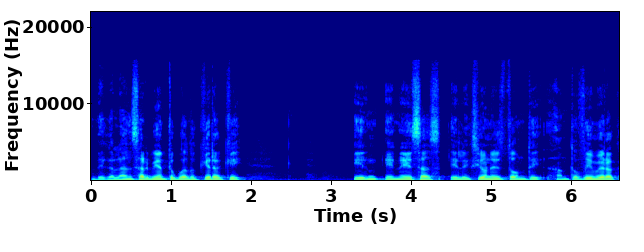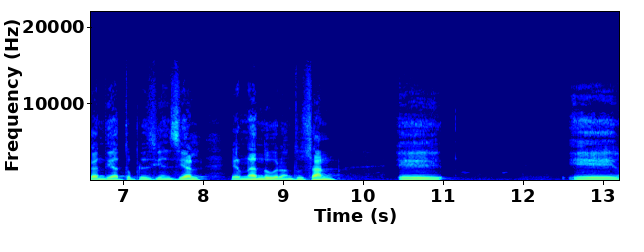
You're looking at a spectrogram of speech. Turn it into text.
de, Galán Sarmiento cuando quiera que en, en, esas elecciones donde Santofimio era candidato presidencial, Hernando Gran eh, eh,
